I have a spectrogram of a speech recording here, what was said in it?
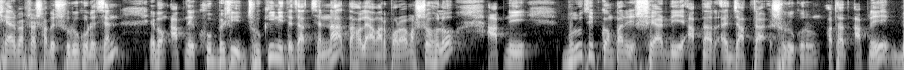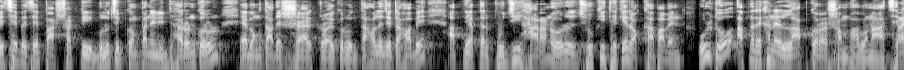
শেয়ার ব্যবসা সবে শুরু করেছেন এবং আপনি খুব বেশি ঝুঁকি নিতে চাচ্ছেন না, তাহলে আমার পরামর্শ হলো আপনি ব্লু চিপ কোম্পানির শেয়ার দিয়ে আপনার যাত্রা শুরু করুন। অর্থাৎ আপনি বেছে বেছে পাঁচ ষাটটি ব্লু চিপ কোম্পানি নির্ধারণ করুন এবং তাদের শেয়ার ক্রয় করুন। তাহলে যেটা হবে, আপনি আপনার পুঁজি হারানোর ঝুঁকি থেকে রক্ষা পাবেন। উল্টো আপনার এখানে লাভ করার সম্ভাবনা আছে। আর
